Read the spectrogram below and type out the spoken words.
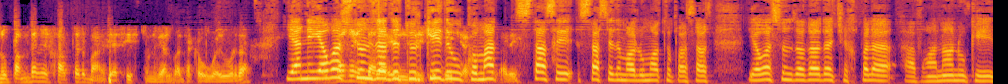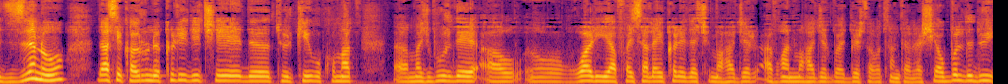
نو په دغه خاطر باندې سیاسي ستونزې البته کوي ورته یعنی یو ستونزه د ترکیه د حکومت ستاسو ستاسو د معلوماتو په اساس یو ستونزه دا ده چې خپل افغانانو کې زنو داسې کارونه کړی دي چې د ترکیه حکومت مجبور دی او غواړي یا فیصله کړې ده چې مهاجر افغان مهاجر باید بیرته وطن ته لاړ شي او بل د دوی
